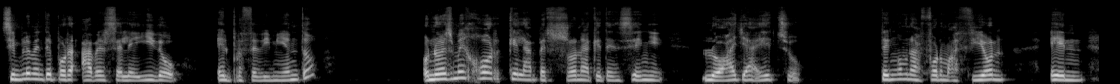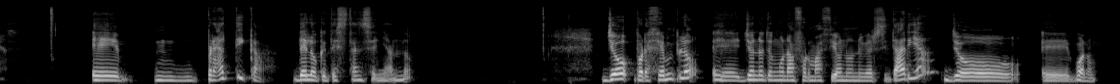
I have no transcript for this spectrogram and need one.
Simplemente por haberse leído el procedimiento. ¿O no es mejor que la persona que te enseñe lo haya hecho, tenga una formación en eh, mm, práctica de lo que te está enseñando? Yo, por ejemplo, eh, yo no tengo una formación universitaria, yo, eh, bueno,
